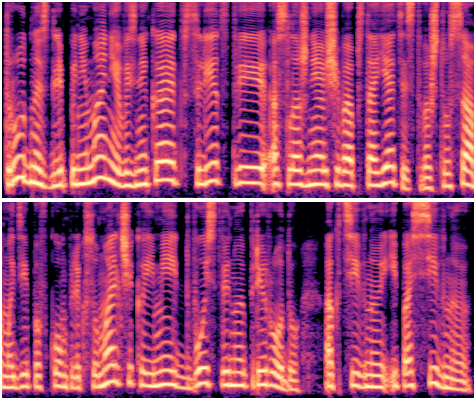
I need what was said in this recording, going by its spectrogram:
Трудность для понимания возникает вследствие осложняющего обстоятельства, что сам Эдипов комплекс у мальчика имеет двойственную природу, активную и пассивную,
